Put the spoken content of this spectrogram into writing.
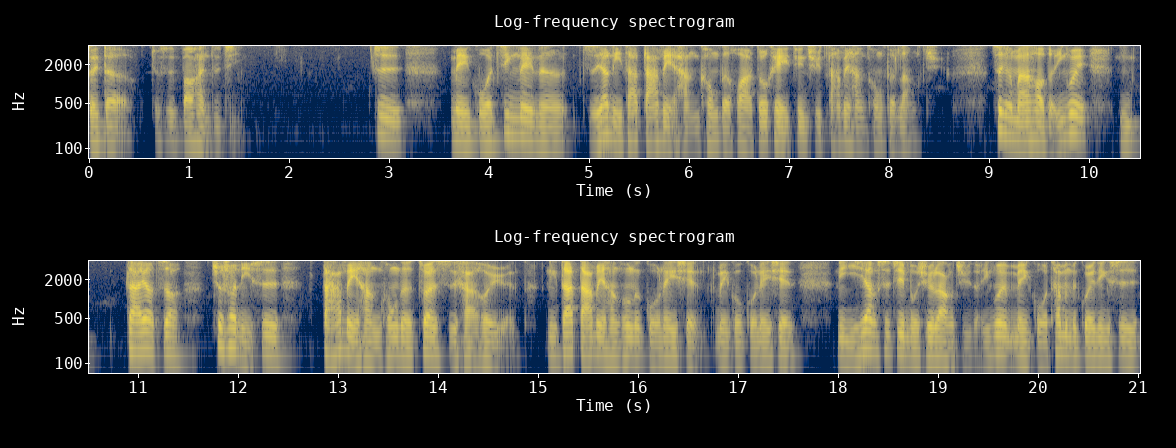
对的，就是包含自己。是。美国境内呢，只要你搭达美航空的话，都可以进去达美航空的 lounge，这个蛮好的，因为你大家要知道，就算你是达美航空的钻石卡会员，你搭达美航空的国内线，美国国内线，你一样是进不去 lounge 的，因为美国他们的规定是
